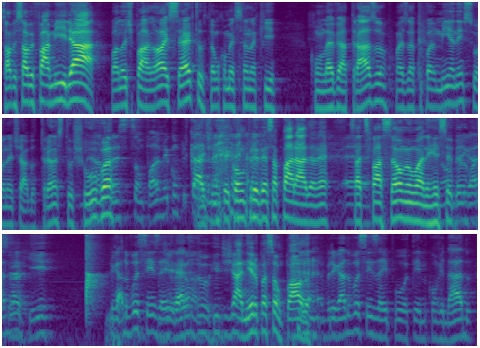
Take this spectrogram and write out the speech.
Salve, salve família! Boa noite pra nós, certo? Estamos começando aqui com um leve atraso, mas não é culpa minha nem sua, né, Thiago? Trânsito, chuva. Não, trânsito de São Paulo é meio a complicado, gente né? não tem como prever essa parada, né? Satisfação, meu mano, em receber obrigado. você aqui, Obrigado vocês aí, direto valeu, do. Rio de Janeiro pra São Paulo. Obrigado vocês aí por ter me convidado,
